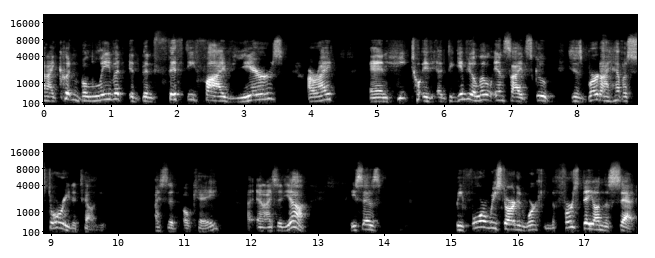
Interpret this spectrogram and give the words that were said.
and I couldn't believe it. It'd been 55 years, all right. And he told uh, to give you a little inside scoop. He says, "Burt, I have a story to tell you." I said, "Okay," and I said, "Yeah." He says, "Before we started working, the first day on the set,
